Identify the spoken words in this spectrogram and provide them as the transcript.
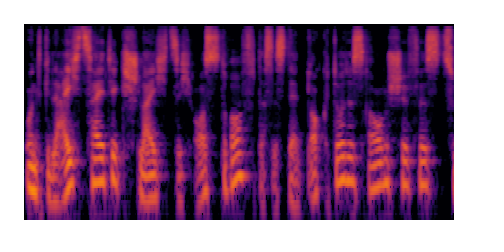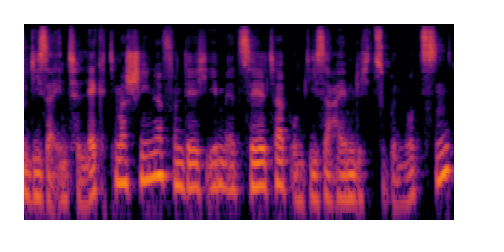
Und gleichzeitig schleicht sich Ostrov, das ist der Doktor des Raumschiffes, zu dieser Intellektmaschine, von der ich eben erzählt habe, um diese heimlich zu benutzen.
